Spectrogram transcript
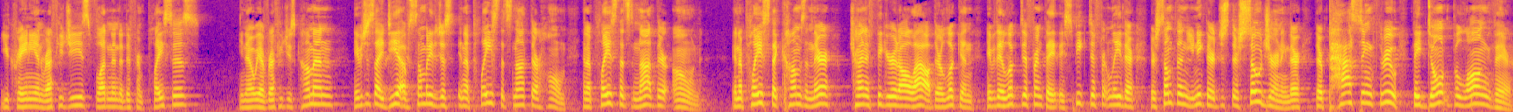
Ukrainian refugees flooding into different places. You know, we have refugees coming. Maybe it's just the idea of somebody just in a place that's not their home, in a place that's not their own, in a place that comes and they're trying to figure it all out. They're looking, maybe they look different, they, they speak differently, they're, there's something unique. They're just, they're sojourning, they're, they're passing through. They don't belong there.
